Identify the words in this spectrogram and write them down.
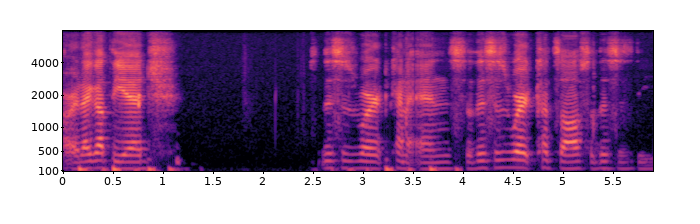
Alright, I got the edge. So this is where it kind of ends. So this is where it cuts off. So this is the...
